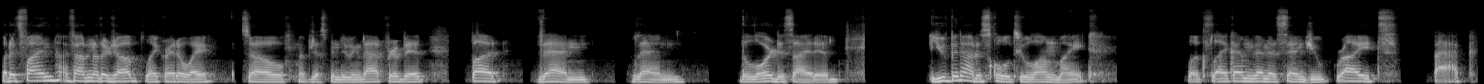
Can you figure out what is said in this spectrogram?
But it's fine. I found another job like right away. So I've just been doing that for a bit. But then, then the Lord decided, you've been out of school too long, Mike. Looks like I'm to send you right back.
